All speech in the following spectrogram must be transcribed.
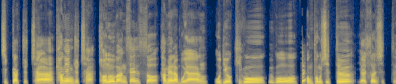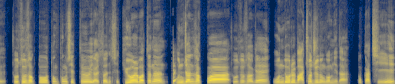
직각 주차, 평행 주차, 전후방 센서, 카메라 모양, 오디오 키고 끄고, 통풍 시트, 열선 시트, 조수석도 통풍 시트, 열선 시트. 듀얼 버튼은 운전석과 조수석의 온도를 맞춰주는 겁니다. 똑같이.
